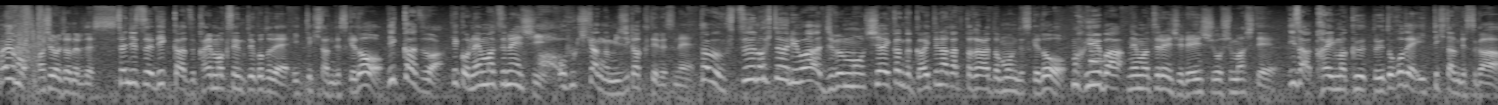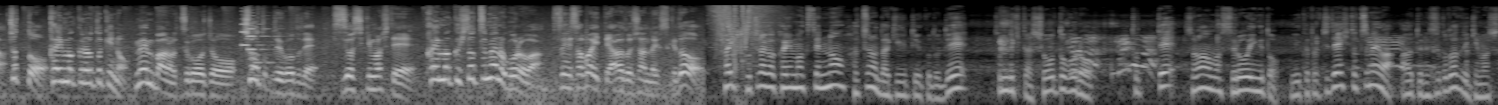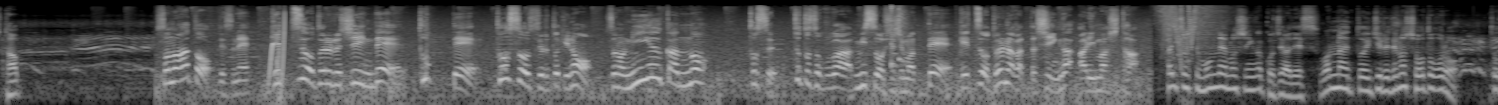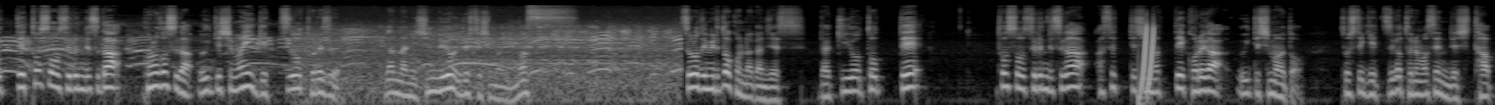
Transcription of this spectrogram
はいどうも、マシロチャンネルです。先日、リッカーズ開幕戦ということで行ってきたんですけど、リッカーズは結構年末年始、オフ期間が短くてですね、多分普通の人よりは自分も試合間隔空いてなかったかなと思うんですけど、まあ、冬場、年末年始練習をしまして、いざ開幕というところで行ってきたんですが、ちょっと開幕の時のメンバーの都合上、ショートということで出場してきまして、開幕1つ目のゴロは普通にさばいてアウトしたんですけど、はい、こちらが開幕戦の初の打球ということで、飛んできたショートゴロを取って、そのままスローイングという形で1つ目はアウトにすることができました。その後ですねゲッツーを取れるシーンで取ってトスをする時のその二遊間のトスちょっとそこがミスをしてしまってゲッツーを取れなかったシーンがありました。はいそして問題のシーンがこちらです。ワンナイト一塁でのショートゴロ取ってトスをするんですがこのトスが浮いてしまいゲッツーを取れずランナーに進塁を許してしまいます。スローで見るとこんな感じです。打球を取ってトスをするんですが焦ってしまってこれが浮いてしまうと。そしてゲッツーが取れませんでした。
